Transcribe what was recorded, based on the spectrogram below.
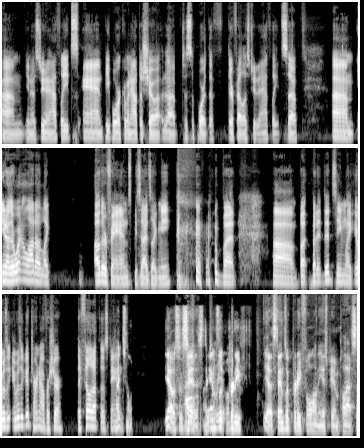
um, you know student athletes and people were coming out to show uh, to support the, their fellow student athletes so um, you know there weren't a lot of like other fans besides like me but um, but but it did seem like it was it was a good turnout for sure they filled up those stands Excellent. Yeah, I was gonna say All- the stands look pretty. Yeah, the stands look pretty full on ESPN Plus.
